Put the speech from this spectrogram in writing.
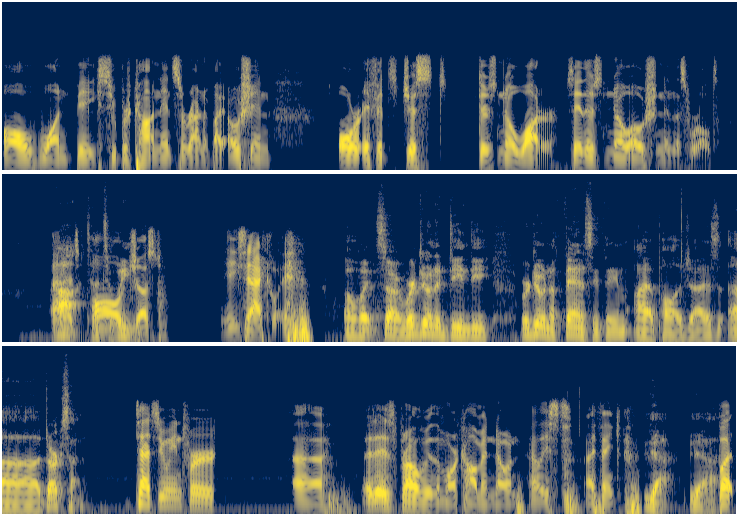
all one big supercontinent surrounded by ocean, or if it's just there's no water. Say there's no ocean in this world, and Ah, it's all just exactly. Oh wait, sorry, we're doing a D and D. We're doing a fantasy theme. I apologize. Uh, Dark Sun. Tatooine for uh, it is probably the more common known, at least I think. Yeah, yeah. But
